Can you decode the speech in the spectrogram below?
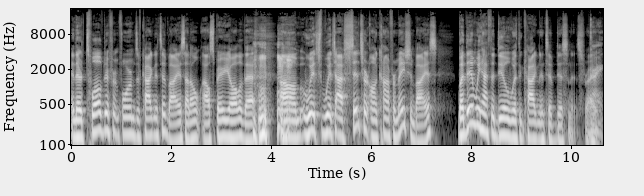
And there are 12 different forms of cognitive bias. I don't i'll spare you all of that um, which which i've centered on confirmation bias. But then we have to deal with the cognitive dissonance right, right.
